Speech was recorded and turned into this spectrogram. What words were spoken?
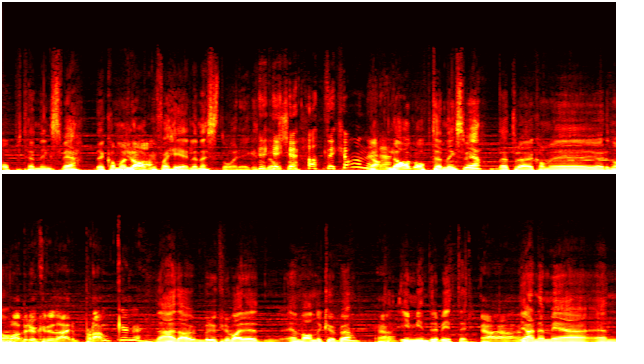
opptenningsved. Det kan man Ja. lage for hele neste år, egentlig også. ja, det kan man Ja, gjøre. lag opptenningsved. Det tror jeg kan vi gjøre nå. Hva bruker du der? Plank, eller? Nei, da bruker du bare en vanlig kubbe Ja. i mindre biter. Ja, ja, ja. Gjerne med en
